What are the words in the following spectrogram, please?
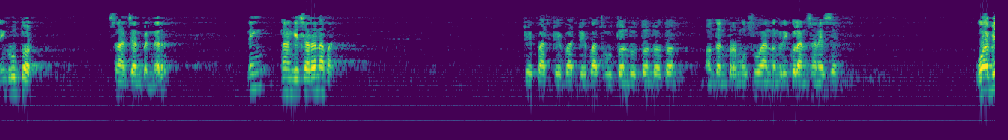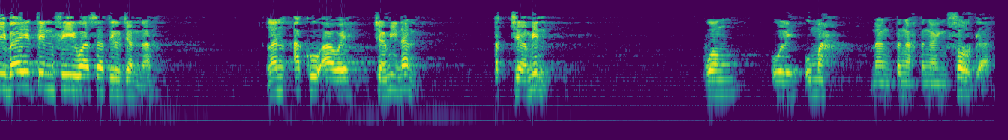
Ning rudon. Senajan bener ning ngangge cara apa? Debat debat debat rudon rudon rudon wonten permusuhan teng rikulan sanese wa baitin fi wasatil jannah. Lan aku aweh jaminan tak jamin wong ulih umah nang tengah-tengahing sorga.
